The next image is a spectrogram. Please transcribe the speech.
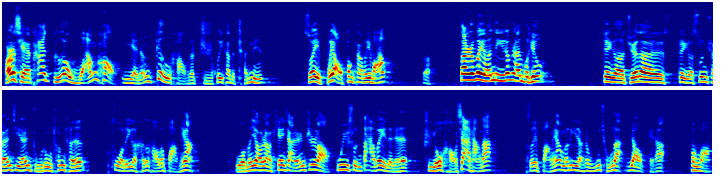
而且他得了王号，也能更好的指挥他的臣民，所以不要封他为王，啊！但是魏文帝仍然不听，这个觉得这个孙权既然主动称臣，做了一个很好的榜样，我们要让天下人知道，归顺大魏的人是有好下场的，所以榜样的力量是无穷的，要给他封王。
